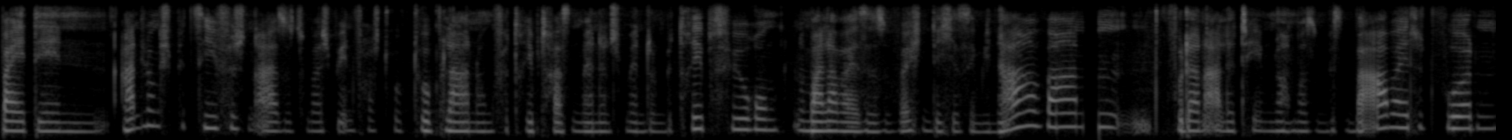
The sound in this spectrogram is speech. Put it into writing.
bei den handlungsspezifischen, also zum Beispiel Infrastrukturplanung, Vertrieb, Trassenmanagement und Betriebsführung, normalerweise so wöchentliche Seminare waren, wo dann alle Themen nochmal so ein bisschen bearbeitet wurden.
